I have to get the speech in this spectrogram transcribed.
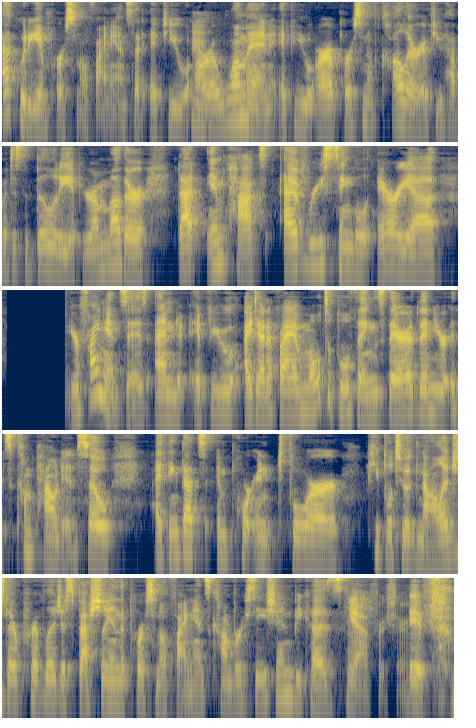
equity in personal finance. That if you mm. are a woman, if you are a person of color, if you have a disability, if you're a mother, that impacts every single area your finances and if you identify multiple things there then you're it's compounded so i think that's important for people to acknowledge their privilege, especially in the personal finance conversation, because yeah, for sure. If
